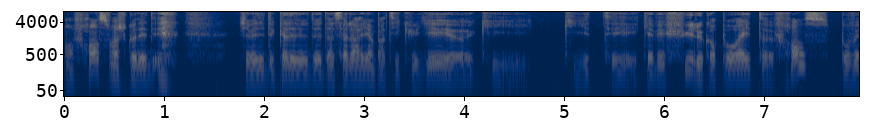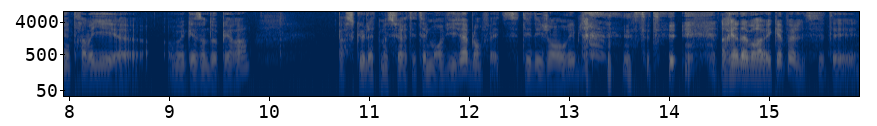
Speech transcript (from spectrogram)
En France, enfin, je connais des. J'avais des cas d'un salarié en particulier euh, qui, qui, était, qui avait fui le corporate euh, France pour venir travailler au magasin d'opéra parce que l'atmosphère était tellement vivable en fait. C'était des gens horribles. C'était rien à voir avec Apple. C'était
